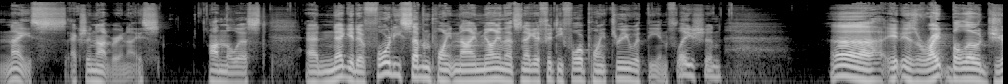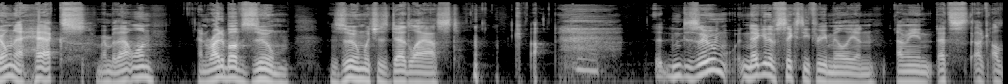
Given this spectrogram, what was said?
Nice. Actually, not very nice on the list. At negative 47.9 million. That's negative 54.3 with the inflation. Uh, it is right below Jonah Hex. Remember that one? And right above Zoom. Zoom, which is dead last. God. Zoom negative 63 million. I mean, that's like a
